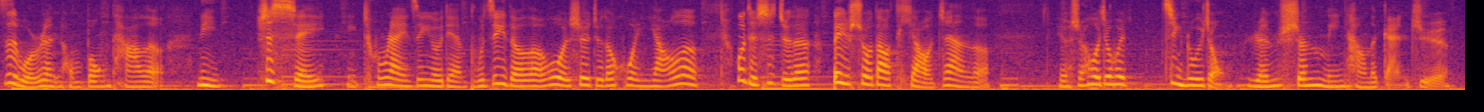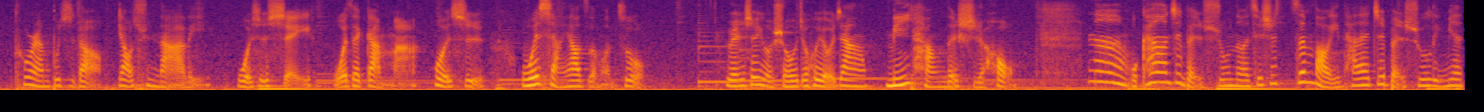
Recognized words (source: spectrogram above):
自我认同崩塌了。你是谁？你突然已经有点不记得了，或者是觉得混淆了，或者是觉得被受到挑战了，有时候就会进入一种人生迷航的感觉，突然不知道要去哪里，我是谁，我在干嘛，或者是我想要怎么做，人生有时候就会有这样迷航的时候。那我看到这本书呢，其实曾宝仪她在这本书里面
